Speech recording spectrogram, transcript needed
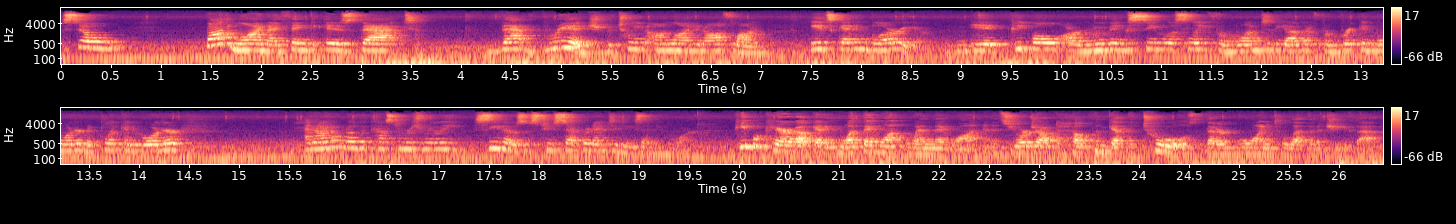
So, bottom line, I think, is that that bridge between online and offline it's getting blurrier. Mm-hmm. It people are moving seamlessly from one to the other, from brick and mortar to click and mortar and I don't know that customers really see those as two separate entities anymore. People care about getting what they want when they want, and it's your job to help them get the tools that are going to let them achieve that.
